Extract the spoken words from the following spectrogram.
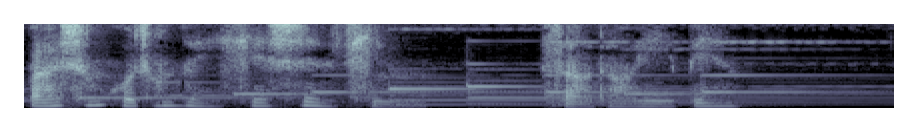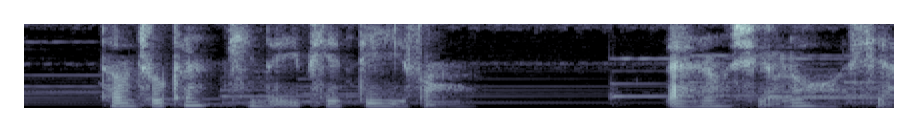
把生活中的一些事情扫到一边。腾出干净的一片地方，来让雪落下。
